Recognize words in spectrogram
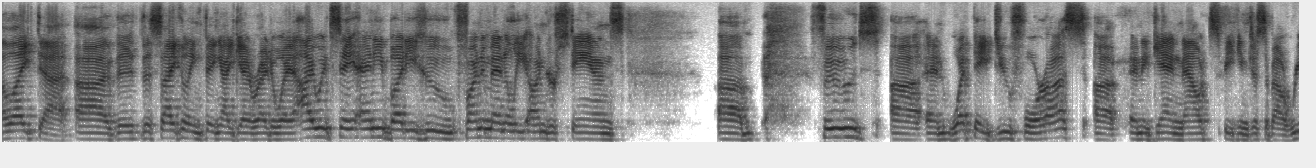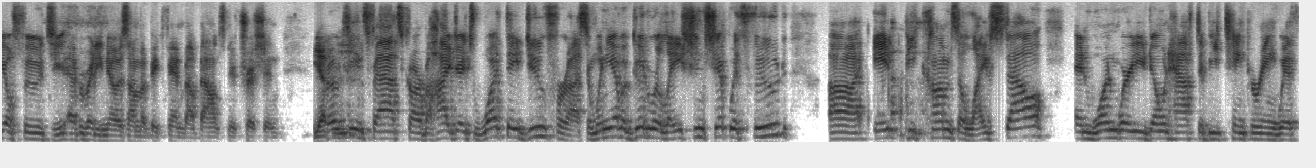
I like that. Uh, the, the cycling thing I get right away. I would say anybody who fundamentally understands um, foods uh, and what they do for us. Uh, and again, now speaking just about real foods, you, everybody knows I'm a big fan about balanced nutrition. Yep. Proteins, fats, carbohydrates, what they do for us. And when you have a good relationship with food, uh, it becomes a lifestyle and one where you don't have to be tinkering with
